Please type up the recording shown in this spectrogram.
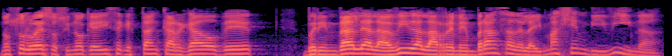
No solo eso, sino que dice que está encargado de brindarle a la vida la remembranza de la imagen divina.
